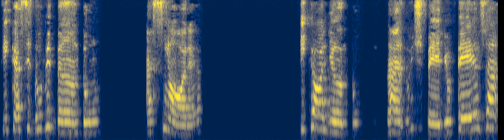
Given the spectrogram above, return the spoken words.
fica se duvidando, a senhora fique olhando no espelho, veja,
